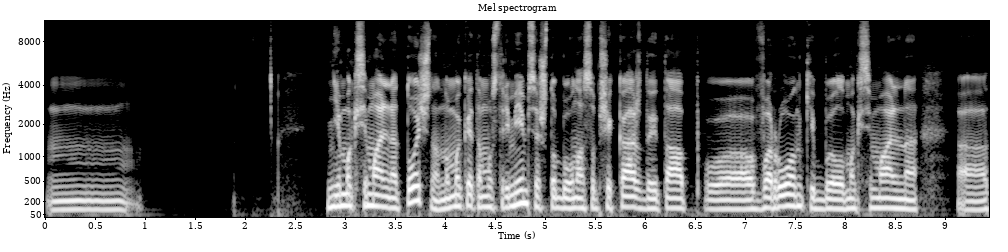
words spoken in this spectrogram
не максимально точно, но мы к этому стремимся, чтобы у нас вообще каждый этап э, воронки был максимально э,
